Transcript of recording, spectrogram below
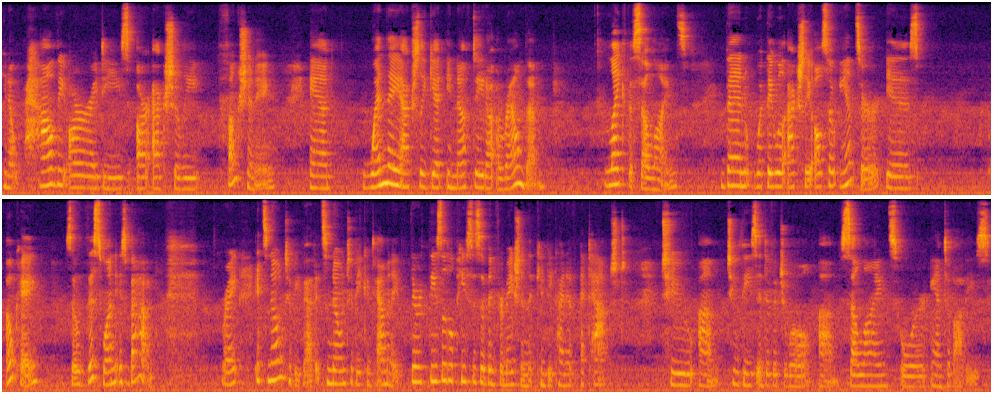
you know how the RRIDs are actually functioning and when they actually get enough data around them, like the cell lines, then what they will actually also answer is, okay, so this one is bad right? It's known to be bad. It's known to be contaminated. There are these little pieces of information that can be kind of attached to, um, to these individual um, cell lines or antibodies.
